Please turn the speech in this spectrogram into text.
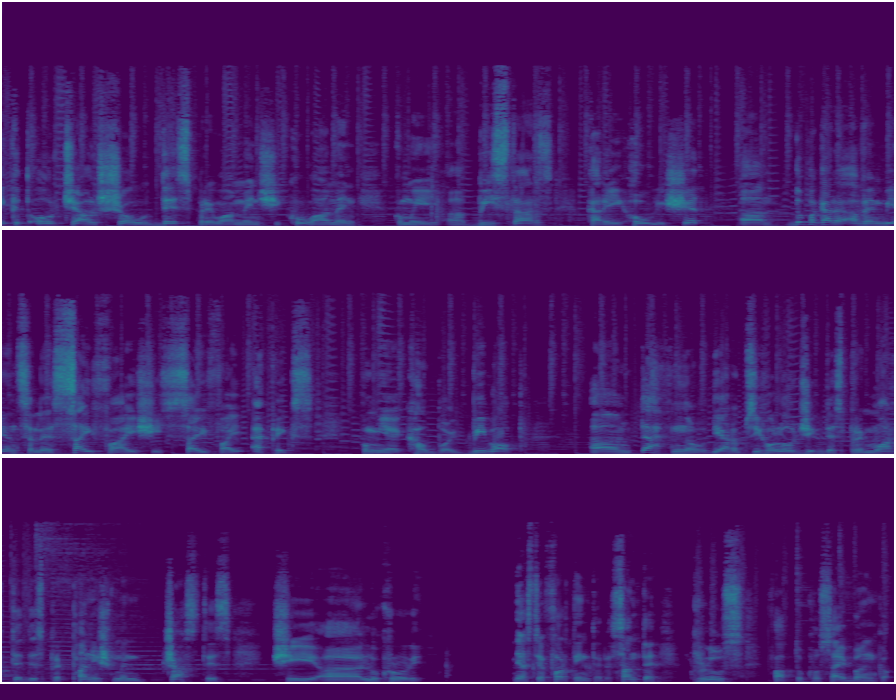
decât orice alt show despre oameni și cu oameni, cum e uh, Beastars, care e holy shit, Uh, după care avem bineînțeles sci-fi și sci-fi epics cum e Cowboy Bebop, uh, Death Note, iar psihologic despre moarte, despre punishment, justice și uh, lucruri de astea foarte interesante, plus faptul că o să aibă încă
